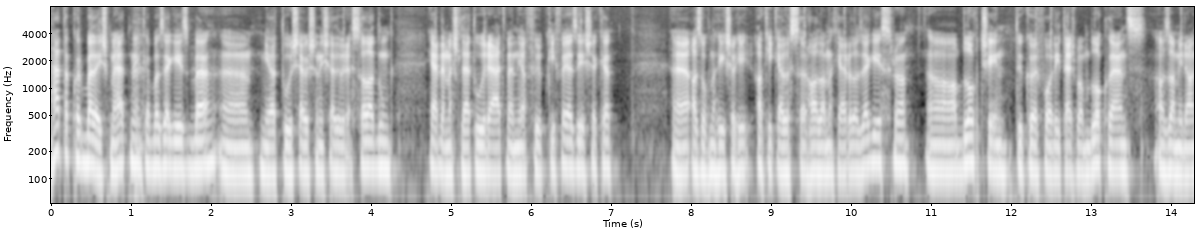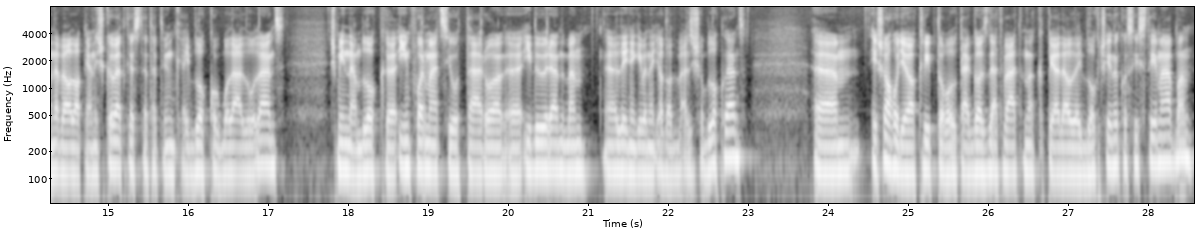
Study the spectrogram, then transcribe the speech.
Hát akkor bele is mehetnénk ebbe az egészbe, miatt túlságosan is előre szaladunk. Érdemes lehet újra átvenni a főbb kifejezéseket azoknak is, akik először hallanak erről az egészről. A blockchain tükörfordításban blokklánc, az, amire a neve alapján is következtethetünk, egy blokkokból álló lánc, és minden blokk információt tárol időrendben, lényegében egy adatbázis a blokklánc és ahogy a kriptovaluták gazdát váltanak például egy blockchain ökoszisztémában,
